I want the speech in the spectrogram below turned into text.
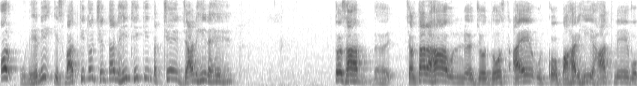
और उन्हें भी इस बात की तो चिंता नहीं थी कि बच्चे जा नहीं रहे हैं। तो साहब, चलता रहा, उन जो दोस्त आए, उनको बाहर ही हाथ में वो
